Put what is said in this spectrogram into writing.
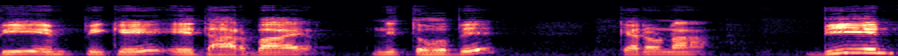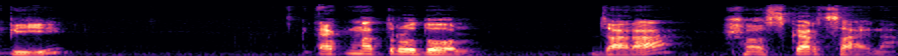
বিএনপিকে এই ধারবায় নিতে হবে, কেননা বিএনপি একমাত্র দল যারা সংস্কার চায় না।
